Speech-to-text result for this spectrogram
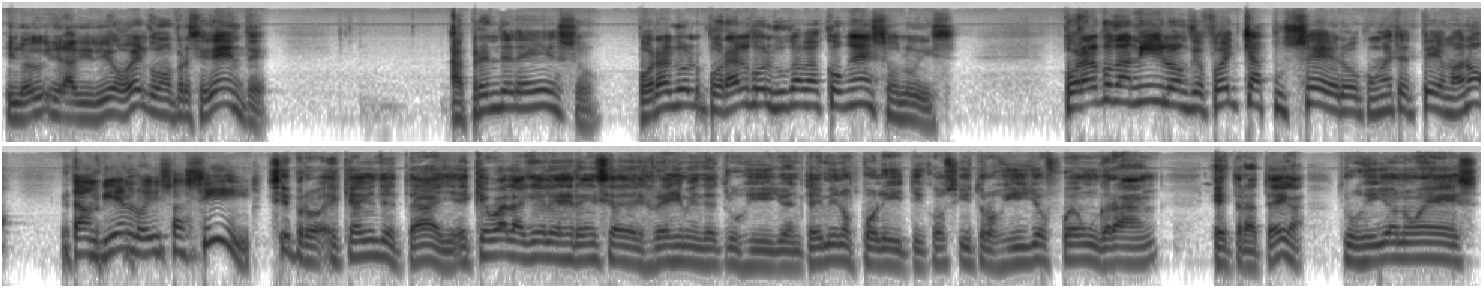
y la vivió él como presidente. Aprende de eso. Por algo, por algo él jugaba con eso, Luis. Por algo Danilo, aunque fue chapucero con este tema, ¿no? También lo hizo así. Sí, pero es que hay un detalle. Es que Balaguer es herencia del régimen de Trujillo en términos políticos y Trujillo fue un gran estratega. Trujillo no es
